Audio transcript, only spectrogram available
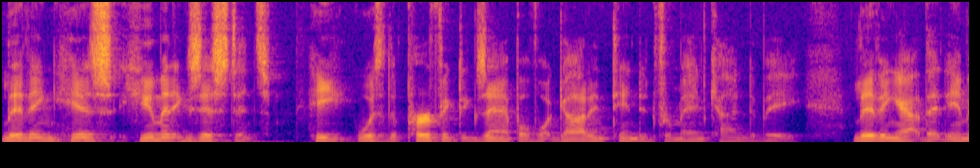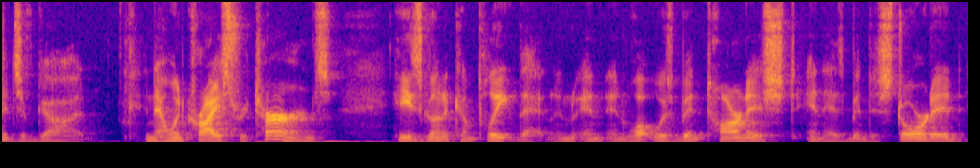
living His human existence, he was the perfect example of what God intended for mankind to be, living out that image of God. Now, when Christ returns, he's going to complete that. And, and, and what was been tarnished and has been distorted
